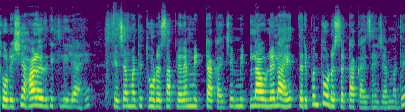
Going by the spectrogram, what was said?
थोडीशी हळद घेतलेली आहे. ह्याच्यामध्ये थोडंसं आपल्याला मीठ टाकायचे मीठ लावलेलं आहे तरी पण थोडंसं टाकायचं ह्याच्यामध्ये.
